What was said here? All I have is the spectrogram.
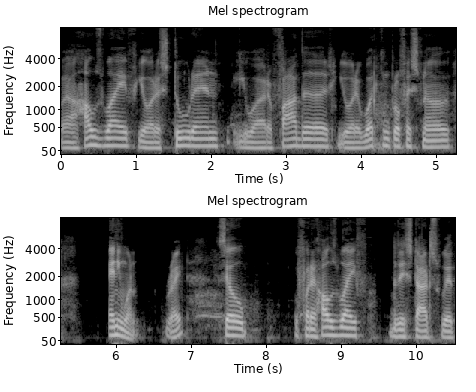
a housewife you are a student you are a father you are a working professional anyone right so for a housewife the day starts with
